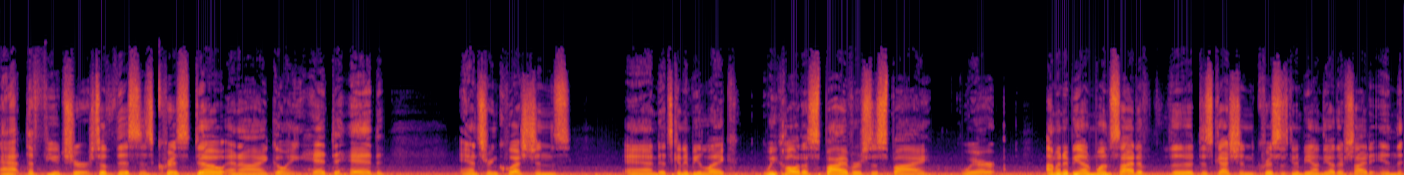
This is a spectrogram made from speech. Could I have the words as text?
at the Futur. So this is Chris Do and I going head to head, answering questions, and it's going to be like we call it a spy versus spy, where I'm going to be on one side of the discussion, Chris is going to be on the other side. In the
